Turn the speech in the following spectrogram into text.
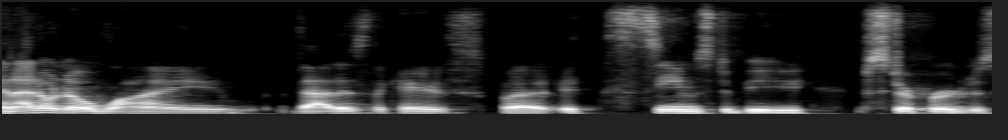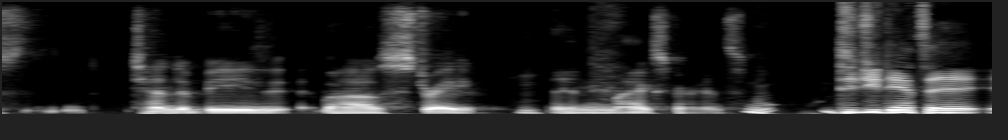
And I don't know why that is the case, but it seems to be strippers tend to be uh, straight in my experience. Did you dance at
